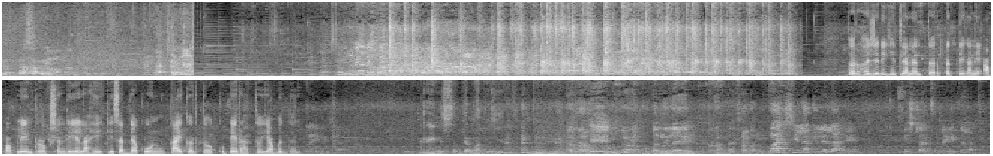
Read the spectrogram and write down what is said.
Datta Sabale. तर हजेरी घेतल्यानंतर प्रत्येकाने आपापले इंट्रोडक्शन दिलेलं आहे की सध्या कोण काय करतं कुठे राहतं याबद्दल. गृहिणी सध्या महत्वाची आहे. बार्शीला दिलेला आहे मिस्टरांचं मेडिकल आहे.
